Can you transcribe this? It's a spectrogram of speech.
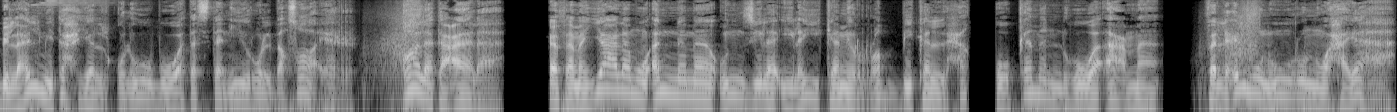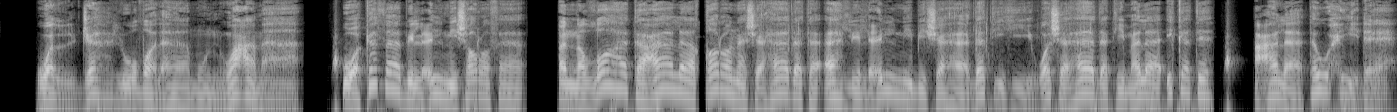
بالعلم تحيا القلوب وتستنير البصائر. قال تعالى أفمن يعلم أن ما أنزل إليك من ربك الحق كمن هو أعمى فالعلم نور وحياة والجهل ظلام وعمى. وكفى بالعلم شرفا أن الله تعالى قرن شهادة أهل العلم بشهادته وشهادة ملائكته على توحيده.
